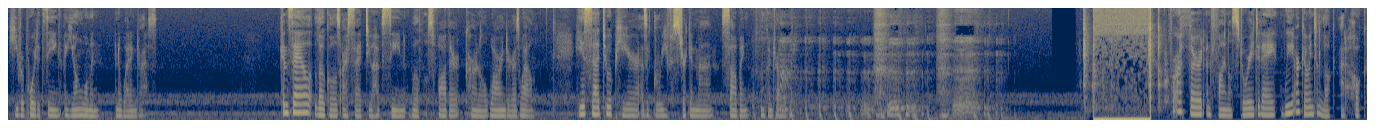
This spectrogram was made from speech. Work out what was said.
He reported seeing a young woman in a wedding dress. Kinsale locals are said to have seen Wilful's father, Colonel Warrender, as well. He is said to appear as a grief stricken man, sobbing uncontrollably. For our third and final story today, we are going to look at Hook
